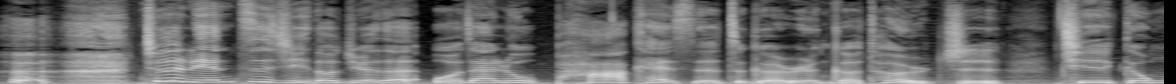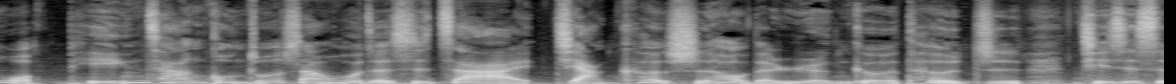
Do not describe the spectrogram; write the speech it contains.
就是连自己都觉得我在录 podcast 的这个人格特质，其实跟我平常工作上或者是在讲课时候的人格特质其实是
